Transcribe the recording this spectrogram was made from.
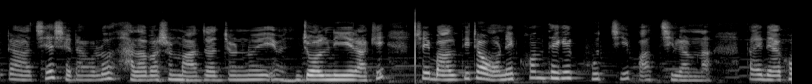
একটা আছে, সেটা হলো থালা বাসন মাজার জন্যই জল নিয়ে রাখি। সেই বালতিটা অনেকক্ষণ থেকে খুঁজছি, পাচ্ছিলাম না। তাই দেখো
